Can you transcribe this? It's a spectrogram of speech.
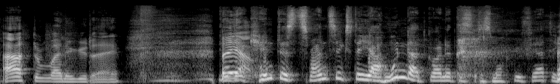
Ach du meine Güte, ey. Der, der kennt das 20. Jahrhundert gar nicht, das, das macht mich fertig.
